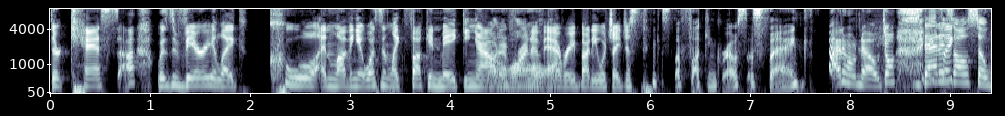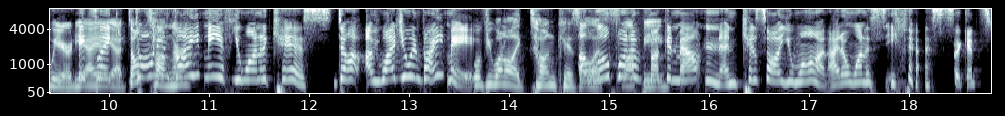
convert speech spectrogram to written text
their kiss uh, was very like cool and loving. It wasn't like fucking making out in front of everybody, which I just think is the fucking grossest thing. I don't know. Don't. That is like, also weird. Yeah, it's yeah, like, yeah. Don't, tongue her. invite me if you want to kiss. Don't, I mean, why'd you invite me? Well, if you want to like tongue kiss, Elope on a oh, fucking mountain and kiss all you want. I don't want to see this. Like it's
